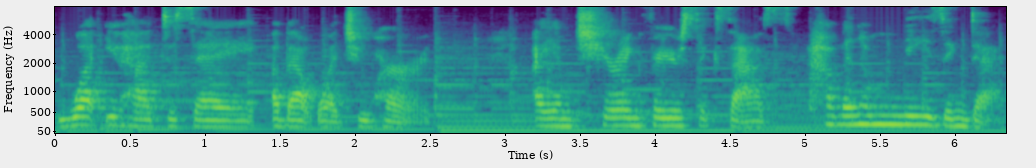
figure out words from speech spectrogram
what you had to say about what you heard. I am cheering for your success. Have an amazing day.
